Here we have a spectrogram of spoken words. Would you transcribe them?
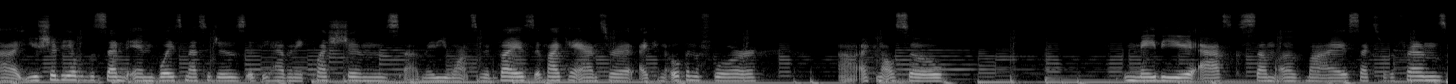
uh, you should be able to send in voice messages if you have any questions. Uh, maybe you want some advice. If I can't answer it, I can open the floor. Uh, I can also maybe ask some of my sex worker friends,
